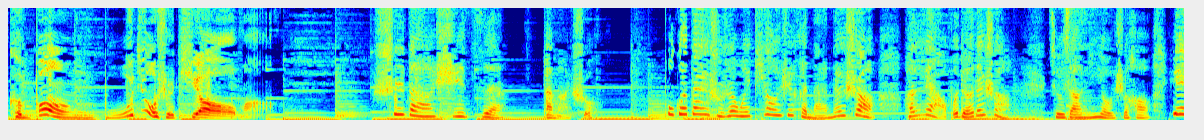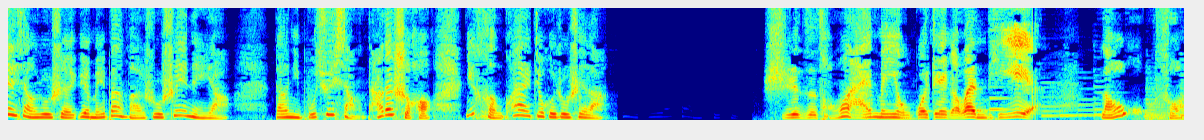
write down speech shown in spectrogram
可蹦不就是跳吗？”“是的，狮子。”艾玛说：“不过袋鼠认为跳是很难的事儿，很了不得的事儿，就像你有时候越想入睡越没办法入睡那样。当你不去想它的时候，你很快就会入睡了。”狮子从来没有过这个问题，老虎说。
